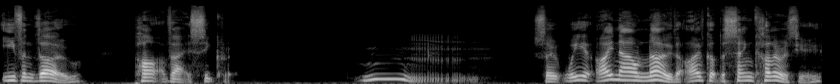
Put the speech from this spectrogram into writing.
even though part of that is secret. Hmm. So we, I now know that I've got the same color as you,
